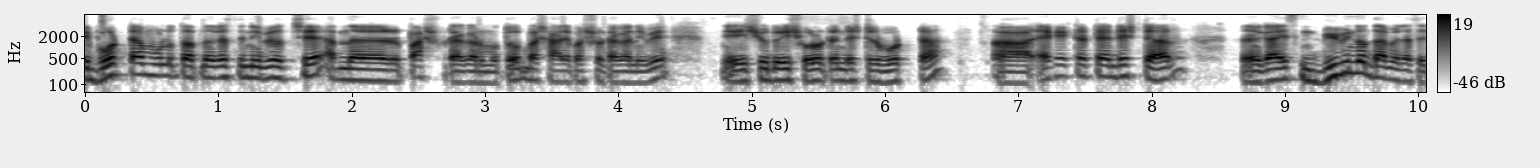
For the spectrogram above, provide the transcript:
এই ভোটটা মূলত আপনার কাছে নেবে হচ্ছে আপনার পাঁচশো টাকার মতো বা সাড়ে পাঁচশো টাকা নেবে। এই শুধু এই ষোলো টেন্ডেস্টার ভোটটা। আর এক একটা ট্যান্ডেস্টার গাইস বিভিন্ন দামের আছে।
